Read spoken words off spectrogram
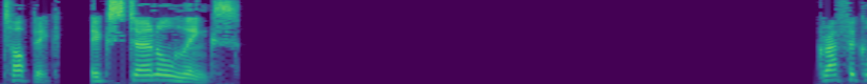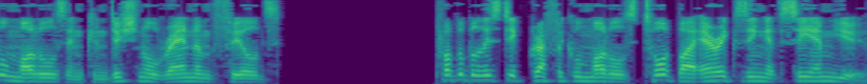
Topic: External links. Graphical models and conditional random fields. Probabilistic graphical models taught by Eric Xing at CMU.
